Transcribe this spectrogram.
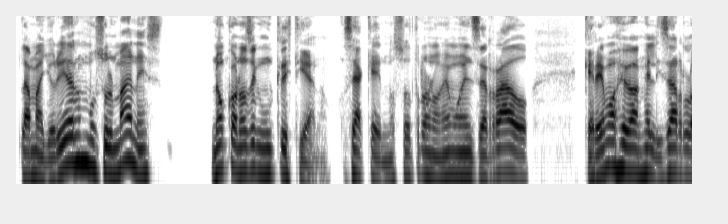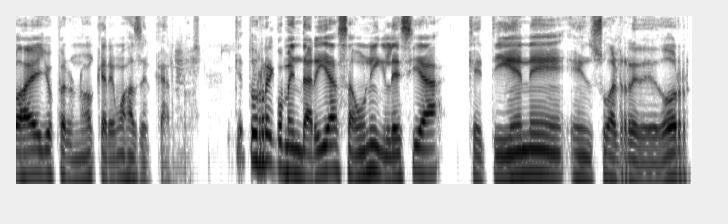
la mayoría de los musulmanes no conocen un cristiano. O sea que nosotros nos hemos encerrado, queremos evangelizarlos a ellos, pero no queremos acercarnos. ¿Qué tú recomendarías a una iglesia que tiene en su alrededor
